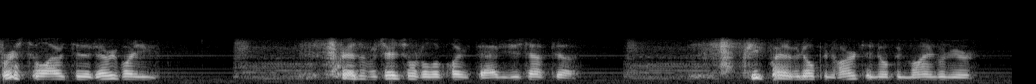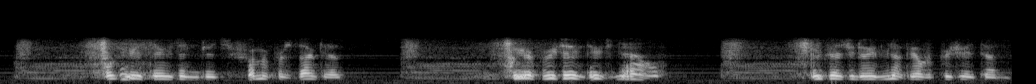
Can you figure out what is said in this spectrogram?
first of all i would say that everybody has the potential to look like that. You just have to keep kind of an open heart and open mind when you're looking at things and just from a perspective you're appreciating things now because you know you may not be able to appreciate them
